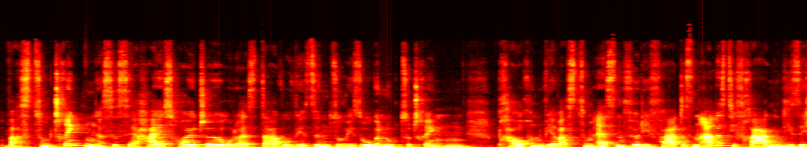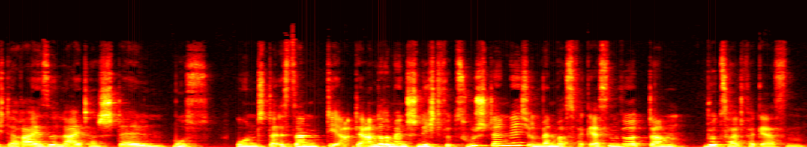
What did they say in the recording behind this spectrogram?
was zum Trinken? Ist es sehr heiß heute oder ist da, wo wir sind, sowieso genug zu trinken? Brauchen wir was zum Essen für die Fahrt? Das sind alles die Fragen, die sich der Reiseleiter stellen muss. Und da ist dann die, der andere Mensch nicht für zuständig und wenn was vergessen wird, dann wird es halt vergessen.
